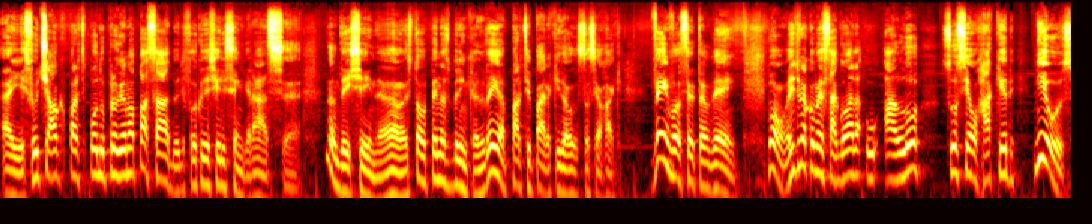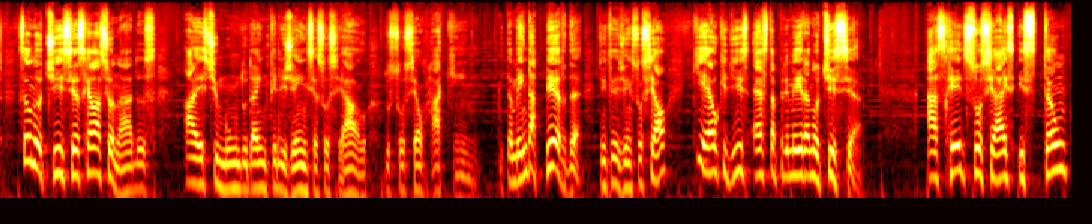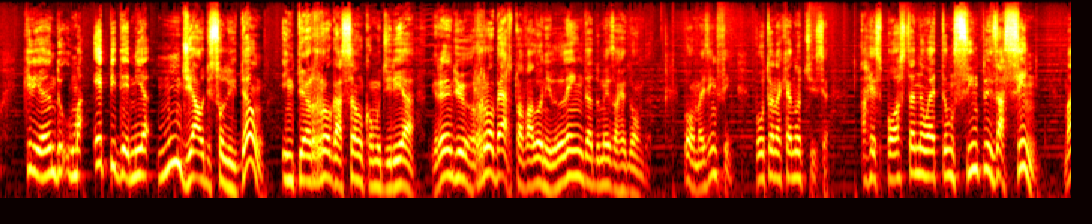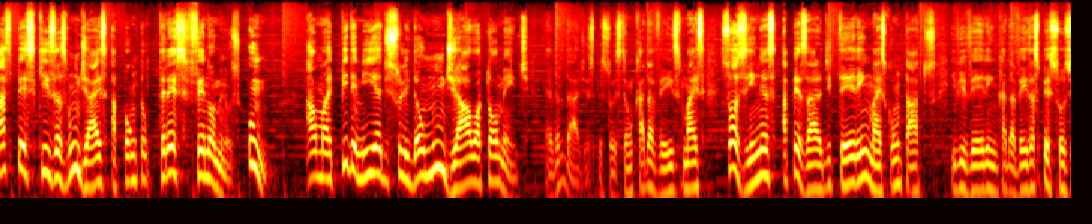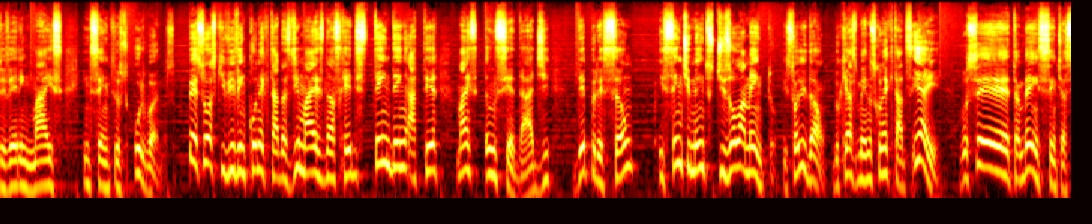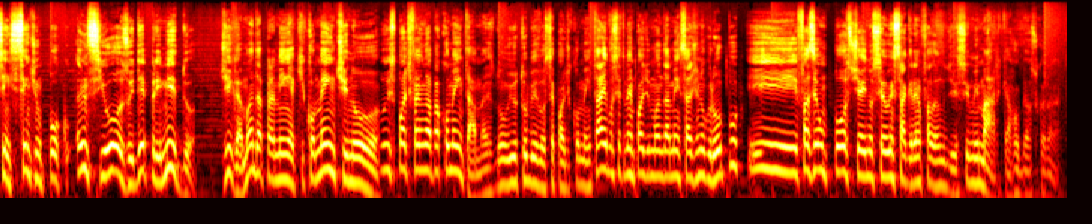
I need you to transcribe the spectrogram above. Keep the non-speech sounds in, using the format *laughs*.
Aí, esse foi o Thiago que participou do programa passado. Ele falou que eu deixei ele sem graça. Não deixei, não. Estou apenas brincando. Venha participar aqui do Social Hacker. Vem você também. Bom, a gente vai começar agora o Alô Social Hacker News. São notícias relacionadas a este mundo da inteligência social, do social hacking e também da perda de inteligência social, que é o que diz esta primeira notícia. As redes sociais estão criando uma epidemia mundial de solidão? Interrogação, como diria grande Roberto Avalone, lenda do Mesa Redonda. Bom, mas enfim, voltando aqui à notícia. A resposta não é tão simples assim, mas pesquisas mundiais apontam três fenômenos. Um, há uma epidemia de solidão mundial atualmente. É verdade, as pessoas estão cada vez mais sozinhas, apesar de terem mais contatos e viverem cada vez as pessoas viverem mais em centros urbanos. Pessoas que vivem conectadas demais nas redes tendem a ter mais ansiedade, depressão e sentimentos de isolamento e solidão do que as menos conectadas. E aí? Você também se sente assim? Se sente um pouco ansioso e deprimido? Diga, manda para mim aqui, comente no... no Spotify não dá para comentar, mas no YouTube você pode comentar e você também pode mandar mensagem no grupo e fazer um post aí no seu Instagram falando disso e me marca, arroba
